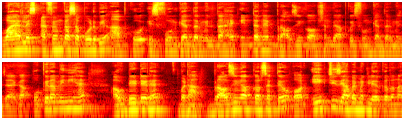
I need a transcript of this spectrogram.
वायरलेस एफएम का सपोर्ट भी आपको इस फ़ोन के अंदर मिलता है। इंटरनेट ब्राउजिंग का ऑप्शन भी आपको इस फ़ोन के अंदर मिल जाएगा। ओपेरा मिनी है आउटडेटेड है बट हाँ ब्राउजिंग आप कर सकते हो। और एक चीज़ यहाँ पे मैं क्लियर करना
